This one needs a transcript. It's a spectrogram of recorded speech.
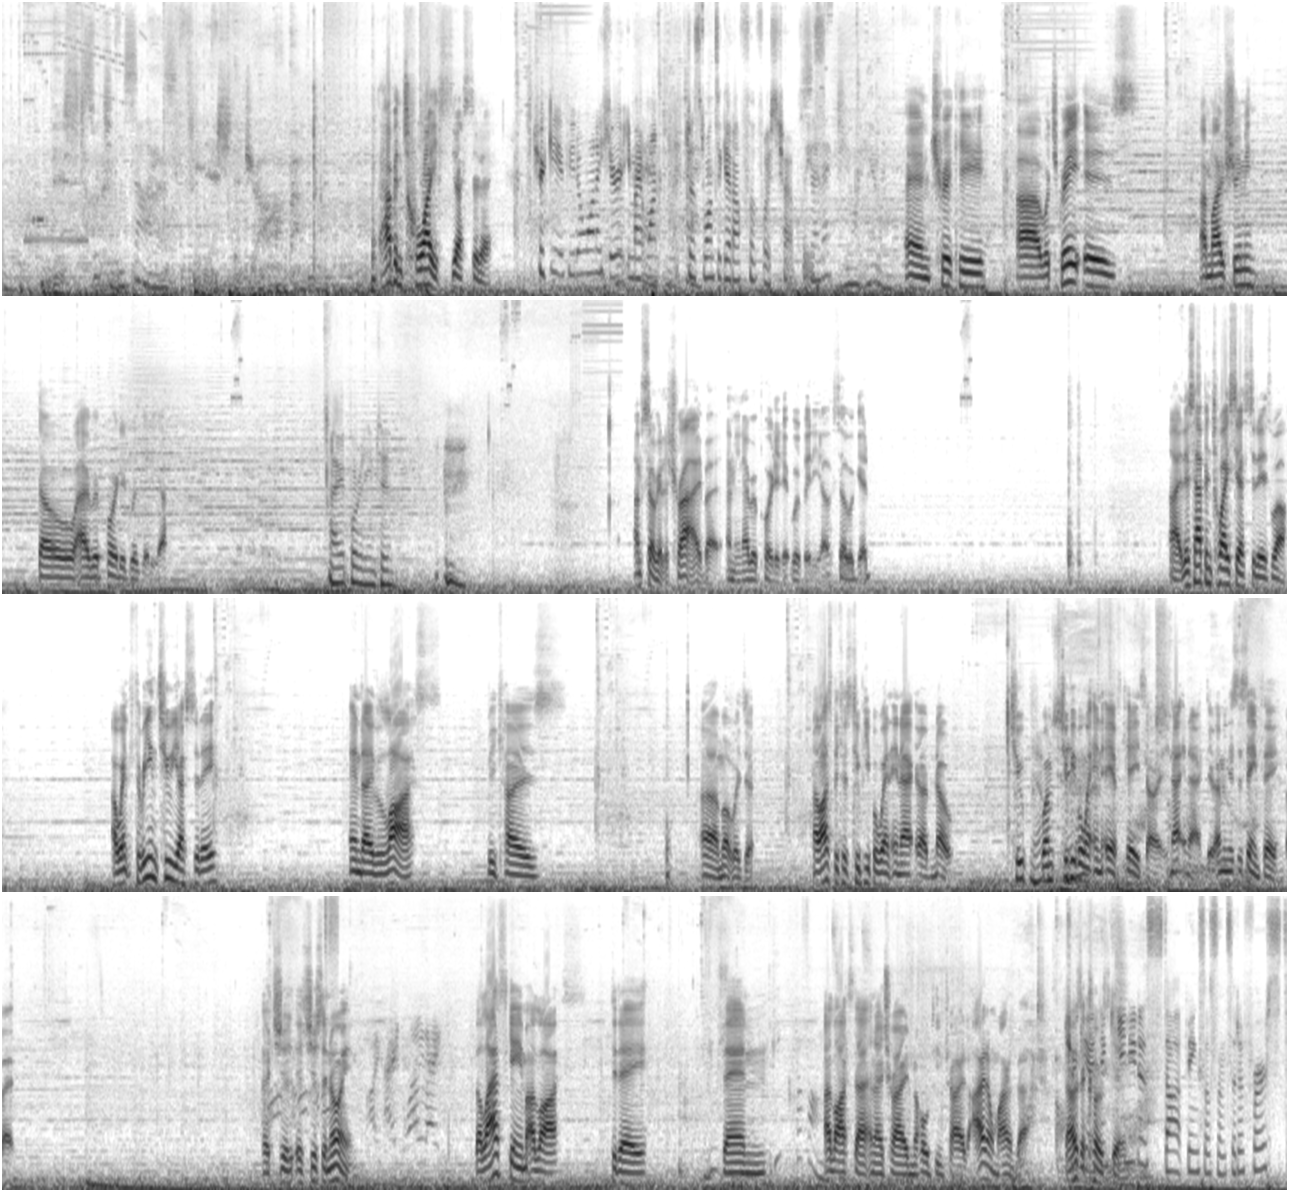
Switching sides. Finish the job. It happened twice yesterday. Tricky, if you don't want to hear it, you might want just want to get off the voice chat, please. Select your hero. and tricky. Uh, what's great is I'm live streaming, so I reported with video. I reported him too. I'm still gonna try, but I mean I reported it with video, so we're good. Alright, this happened twice yesterday as well. I went three and two yesterday, and I lost because um what was it? I lost because two people went in. Uh, no, two Yep. one, two people went in AFK. Sorry, not inactive. I mean it's the same thing, but it's just it's just annoying. The last game I lost today, then I lost that and I tried and the whole team tried. I don't mind that. That was a Tricky, I close think game. you need to stop being so sensitive first.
